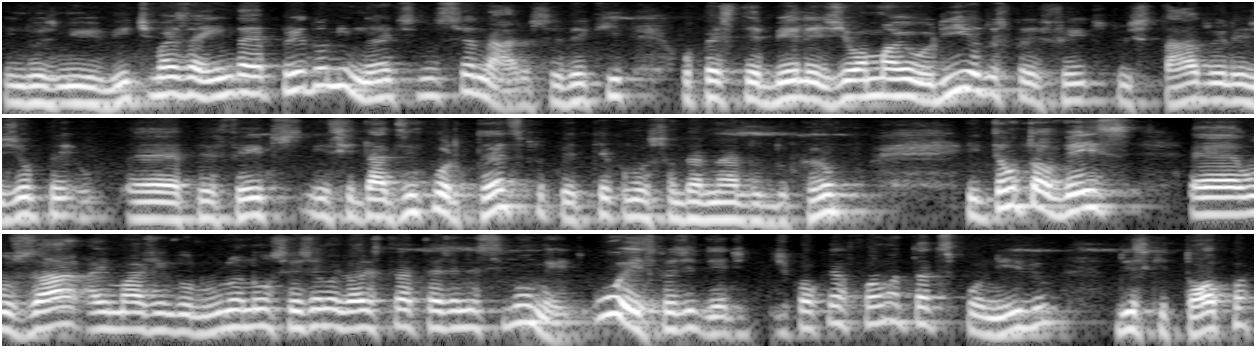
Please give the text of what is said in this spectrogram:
em 2020, mas ainda é predominante no cenário. Você vê que o PSDB elegeu a maioria dos prefeitos do estado, elegeu é, prefeitos em cidades importantes para o PT, como São Bernardo do Campo. Então, talvez é, usar a imagem do Lula não seja a melhor estratégia nesse momento. O ex-presidente, de qualquer forma, está disponível, diz que topa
